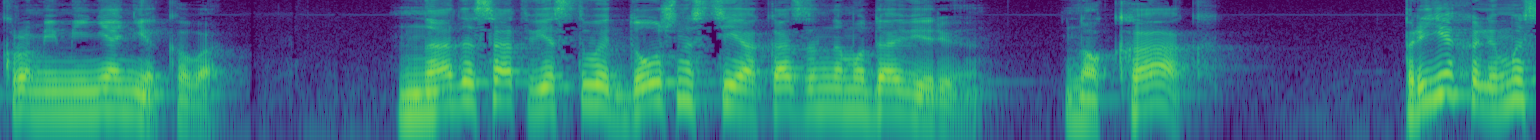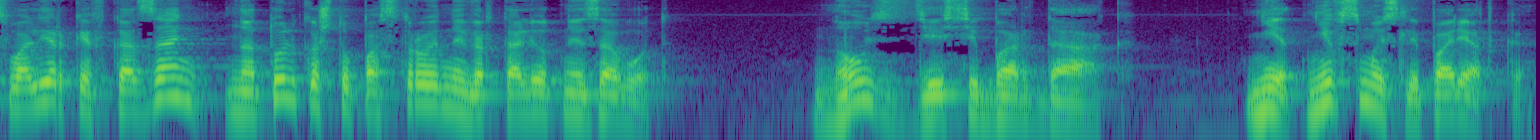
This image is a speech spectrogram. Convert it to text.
кроме меня, некого. Надо соответствовать должности и оказанному доверию. Но как? Приехали мы с Валеркой в Казань на только что построенный вертолетный завод. Ну, здесь и бардак. Нет, не в смысле порядка.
